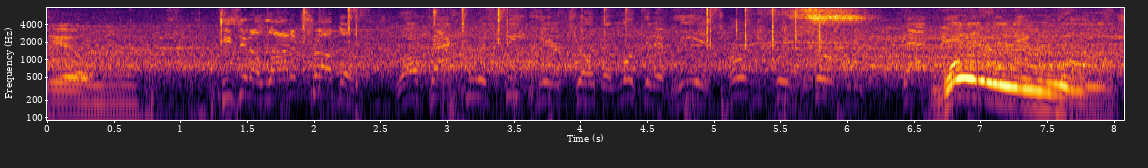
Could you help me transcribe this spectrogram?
Chill, man. He's in a lot of trouble. Well, back to his feet here, Joe, but look at him. He is hurting for certain. That man Whoa.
